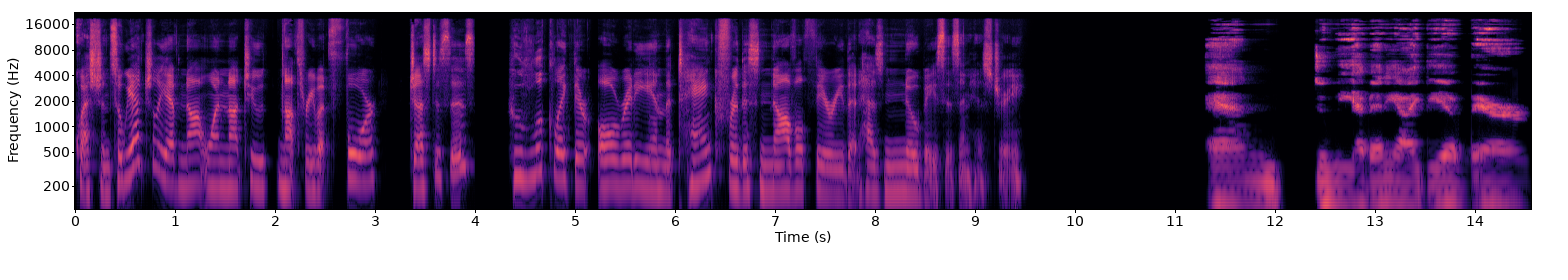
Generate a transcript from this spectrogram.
question. So we actually have not one, not two, not three, but four justices who look like they're already in the tank for this novel theory that has no basis in history. And do we have any idea where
